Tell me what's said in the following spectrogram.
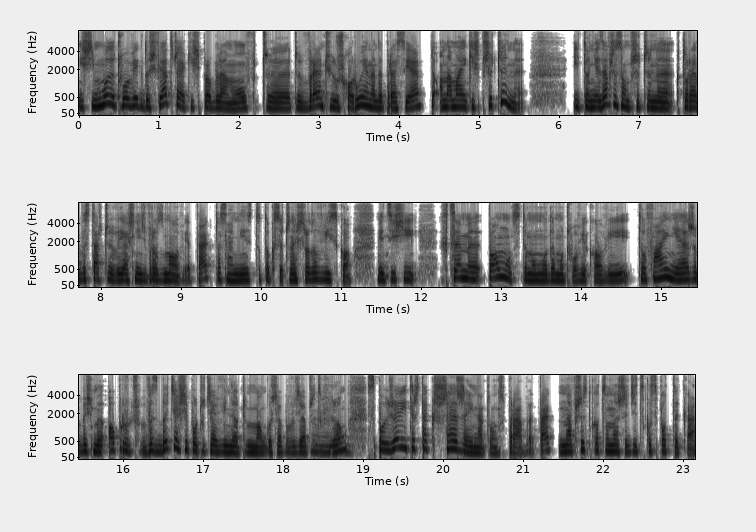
jeśli młody człowiek doświadcza jakichś problemów, czy, czy wręcz już choruje na depresję, to ona ma jakieś przyczyny. I to nie zawsze są przyczyny, które wystarczy wyjaśnić w rozmowie, tak? Czasami jest to toksyczne środowisko. Więc jeśli chcemy pomóc temu młodemu człowiekowi, to fajnie, żebyśmy oprócz wyzbycia się poczucia winy, o czym Małgosia powiedziała przed Mm. chwilą, spojrzeli też tak szerzej na tą sprawę, tak? Na wszystko, co nasze dziecko spotyka.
